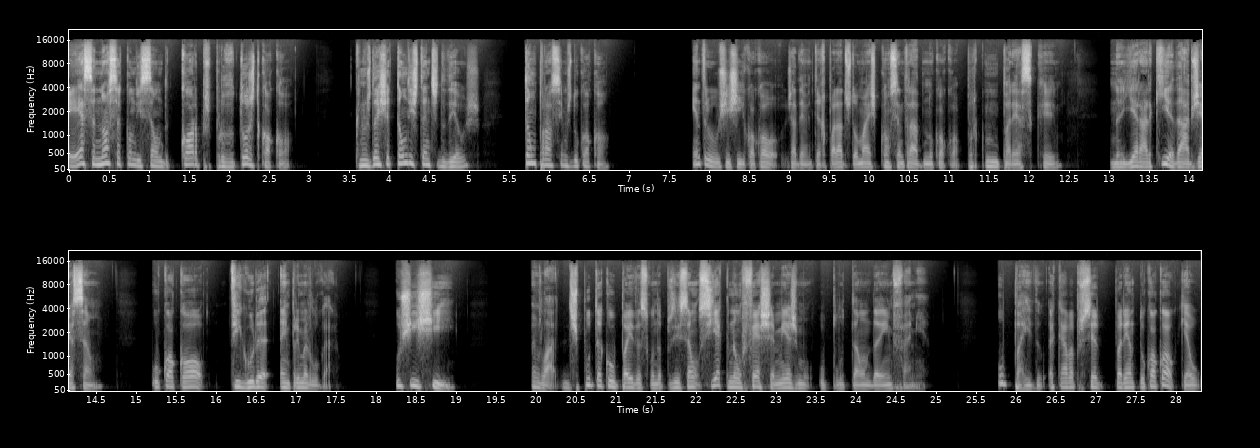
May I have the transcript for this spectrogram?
É essa nossa condição de corpos produtores de cocó que nos deixa tão distantes de Deus, tão próximos do cocó. Entre o xixi e o cocó, já devem ter reparado, estou mais concentrado no cocó, porque me parece que na hierarquia da abjeção, o cocó figura em primeiro lugar. O xixi, vamos lá, disputa com o peido da segunda posição, se é que não fecha mesmo o pelotão da infâmia o peido acaba por ser parente do cocó, que é, o,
